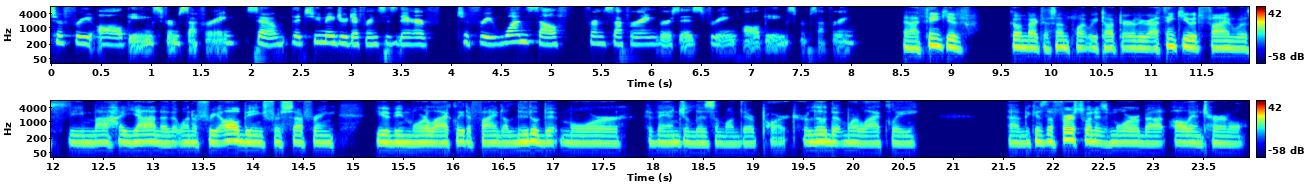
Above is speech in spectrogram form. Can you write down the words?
to free all beings from suffering. So the two major differences there to free oneself from suffering versus freeing all beings from suffering. And I think if going back to some point we talked earlier, I think you would find with the Mahayana that want to free all beings from suffering, you would be more likely to find a little bit more evangelism on their part, or a little bit more likely, um, because the first one is more about all internal.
